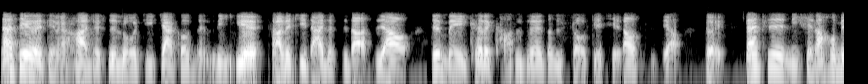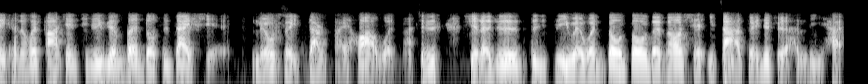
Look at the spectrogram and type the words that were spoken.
那第二个点的话，就是逻辑架构能力，因为法律系大家就知道是要，就每一科的考试真的都是手写写到死掉，对。但是你写到后面可能会发现，其实原本都是在写流水账白话文啊，就是写的就是自己自以为文绉绉的，然后写一大堆就觉得很厉害。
